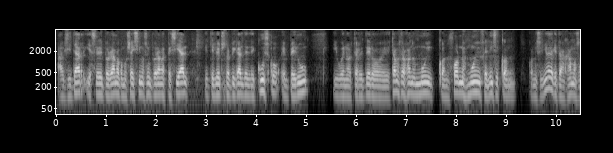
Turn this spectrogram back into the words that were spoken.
a visitar y hacer el programa, como ya hicimos un programa especial de Teleocho Tropical desde Cusco, en Perú. Y bueno, te reitero, eh, estamos trabajando muy conformes, muy felices con, con mi señora, que trabajamos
